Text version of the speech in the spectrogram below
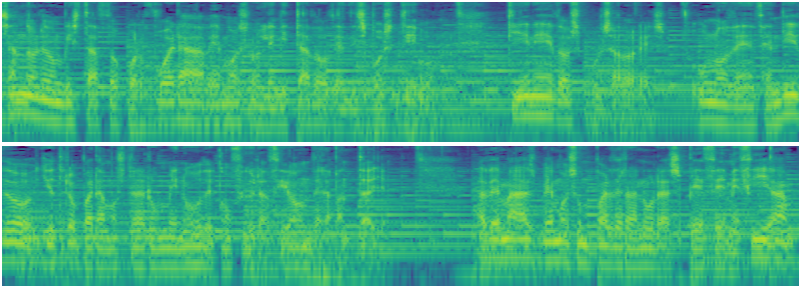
Echándole un vistazo por fuera vemos lo limitado del dispositivo. Tiene dos pulsadores, uno de encendido y otro para mostrar un menú de configuración de la pantalla. Además vemos un par de ranuras PCM-CIA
